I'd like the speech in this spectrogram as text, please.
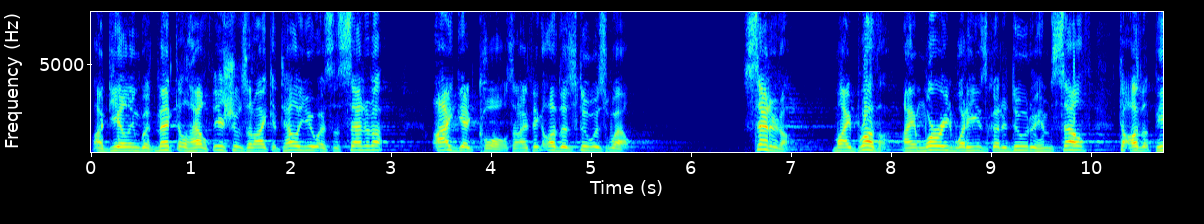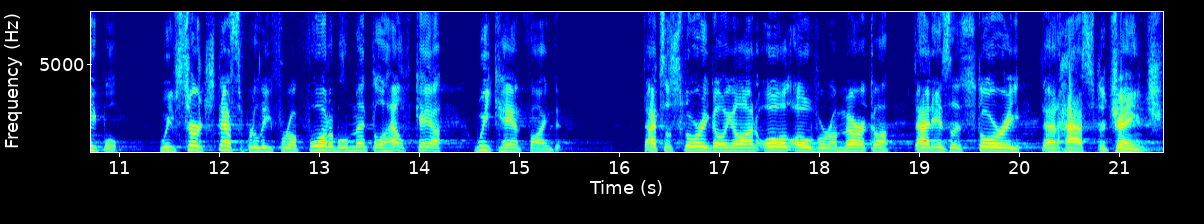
are dealing with mental health issues, and I can tell you as a senator, I get calls, and I think others do as well. Senator, my brother, I am worried what he's going to do to himself, to other people. We've searched desperately for affordable mental health care. We can't find it. That's a story going on all over America. That is a story that has to change.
